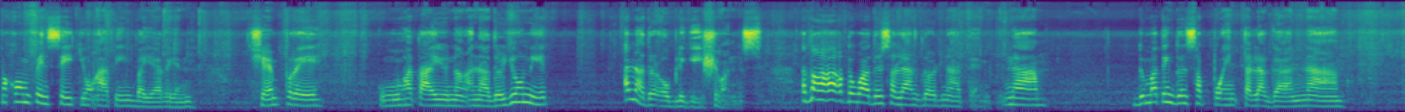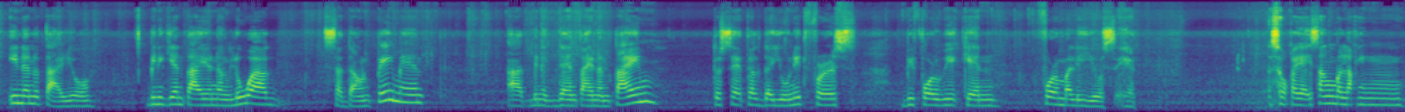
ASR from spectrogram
makompensate yung ating bayarin. Siyempre, kumuha tayo ng another unit, another obligations. At nakakatuwa dun sa landlord natin na dumating dun sa point talaga na inano tayo, binigyan tayo ng luwag sa down payment at binigyan tayo ng time to settle the unit first before we can formally use it. So kaya isang malaking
